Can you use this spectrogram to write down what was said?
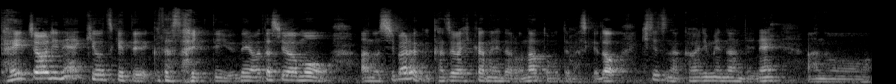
体調にね気をつけてくださいっていうね私はもうあのしばらく風邪はひかないだろうなと思ってますけど季節の変わり目なんでねあの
